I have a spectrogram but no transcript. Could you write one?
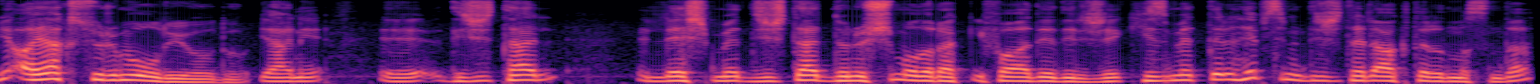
bir ayak sürümü oluyordu. Yani e, dijital leşme, dijital dönüşüm olarak ifade edilecek hizmetlerin hepsinin dijitale aktarılmasında.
